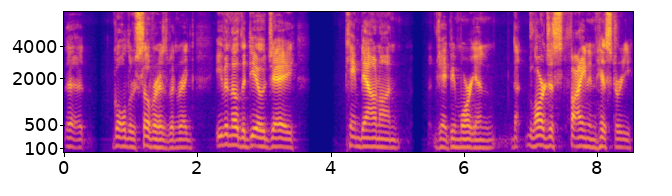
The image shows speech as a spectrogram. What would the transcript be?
the gold or silver has been rigged, even though the DOJ came down on J.P. Morgan, the largest fine in history,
